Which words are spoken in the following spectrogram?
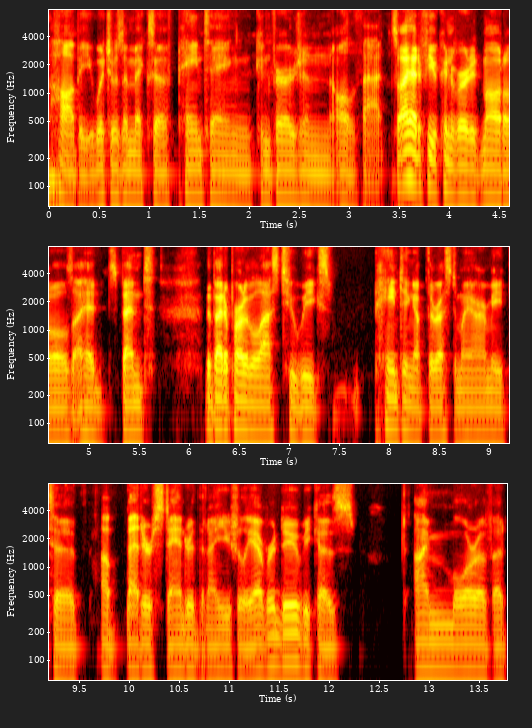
hobby, which was a mix of painting, conversion, all of that. So I had a few converted models. I had spent the better part of the last two weeks painting up the rest of my army to a better standard than I usually ever do because I'm more of a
